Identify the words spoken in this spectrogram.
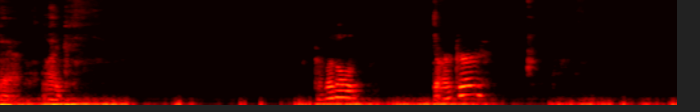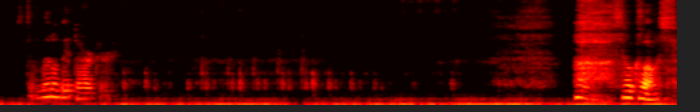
that? Like a little darker? Just a little bit darker. so close.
